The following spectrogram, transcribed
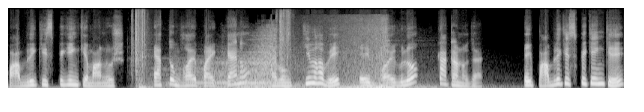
পাবলিক স্পিকিংকে মানুষ এত ভয় পায় কেন এবং কীভাবে এই ভয়গুলো কাটানো যায়। এই পাবলিক স্পিকিংকে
